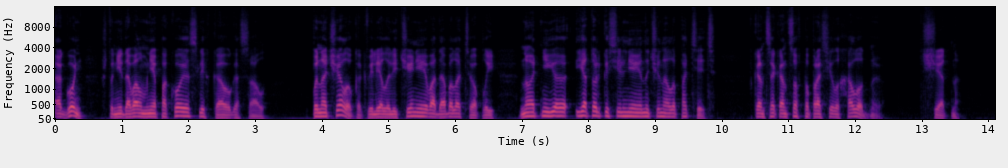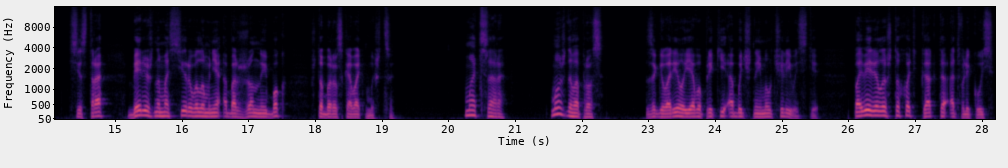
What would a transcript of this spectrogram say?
огонь, что не давал мне покоя, слегка угасал. Поначалу, как велело лечение, вода была теплой, но от нее я только сильнее начинала потеть. В конце концов попросила холодную. Тщетно. Сестра бережно массировала мне обожженный бок, чтобы расковать мышцы. «Мать Сара, можно вопрос?» Заговорила я вопреки обычной молчаливости. Поверила, что хоть как-то отвлекусь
